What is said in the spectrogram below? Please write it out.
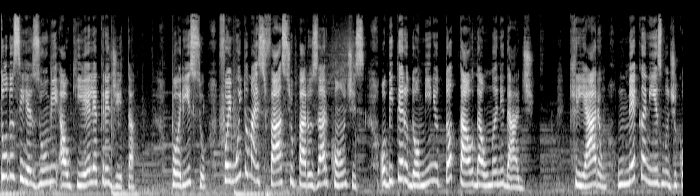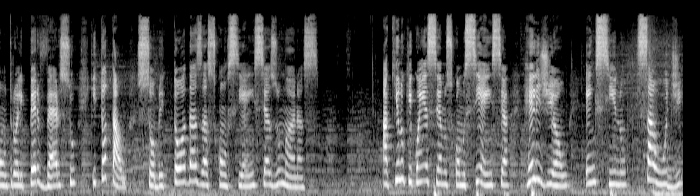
tudo se resume ao que ele acredita por isso, foi muito mais fácil para os arcontes obter o domínio total da humanidade. Criaram um mecanismo de controle perverso e total sobre todas as consciências humanas. Aquilo que conhecemos como ciência, religião, ensino, saúde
